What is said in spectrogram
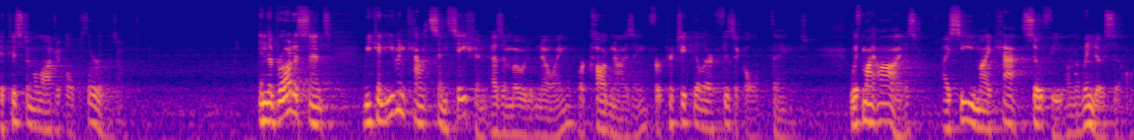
epistemological pluralism. In the broadest sense, we can even count sensation as a mode of knowing or cognizing for particular physical things. With my eyes, I see my cat Sophie on the windowsill.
